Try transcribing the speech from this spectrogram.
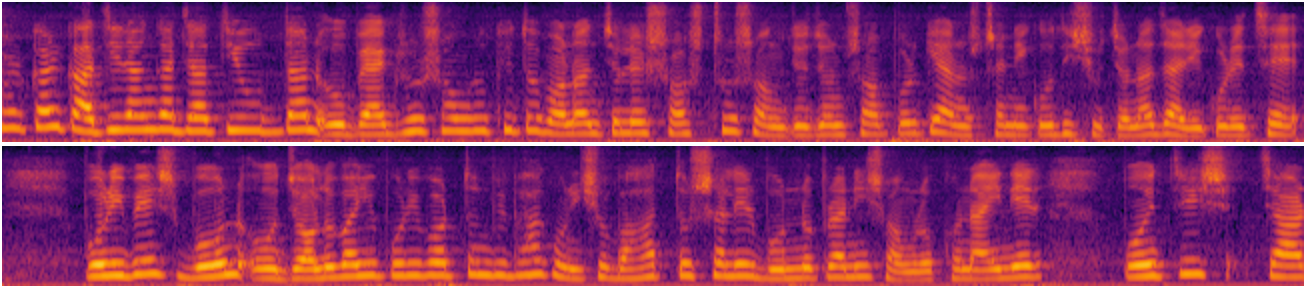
সরকার কাজিরাঙ্গা জাতীয় উদ্যান ও ব্যাঘ্র সংরক্ষিত বনাঞ্চলের ষষ্ঠ সংযোজন সম্পর্কে আনুষ্ঠানিক অধিসূচনা জারি করেছে। পরিবেশ, বন ও জলবায়ু পরিবর্তন বিভাগ উনিশশো বাহাত্তর সালের বন্যপ্রাণী সংরক্ষণ আইনের পঁয়ত্রিশ চার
